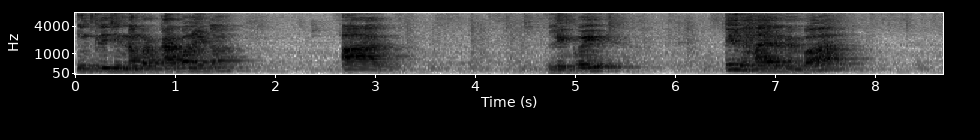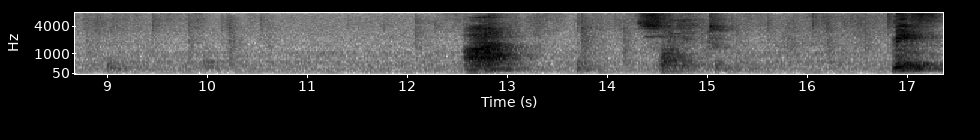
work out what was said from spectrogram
increase in number of carbon atom are liquid till higher member are solid. Means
